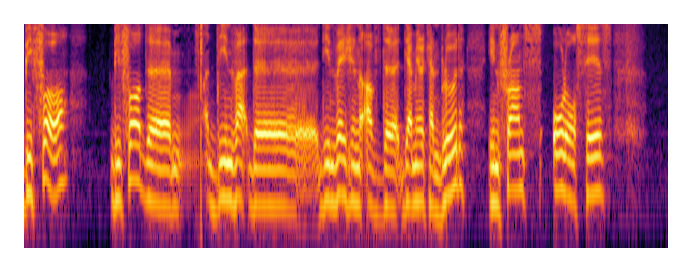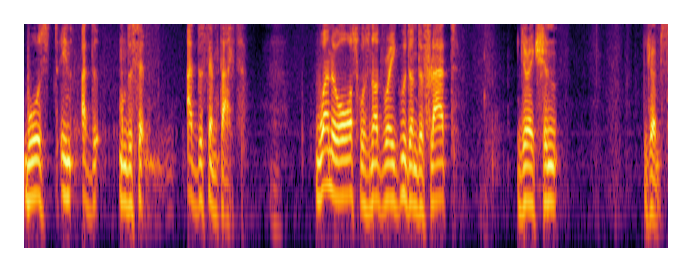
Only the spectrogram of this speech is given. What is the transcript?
before before the the, inva- the the invasion of the the American blood in France, all horses was in at the on the same at the same type. One horse was not very good on the flat direction jumps,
